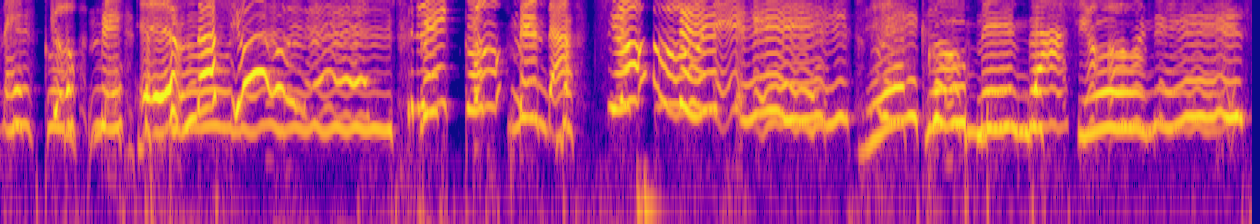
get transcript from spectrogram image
Recomendaciones. Recomendaciones.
